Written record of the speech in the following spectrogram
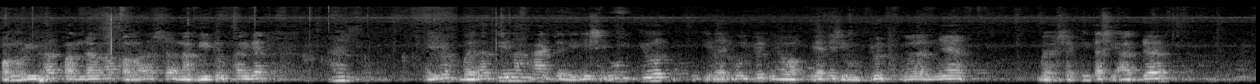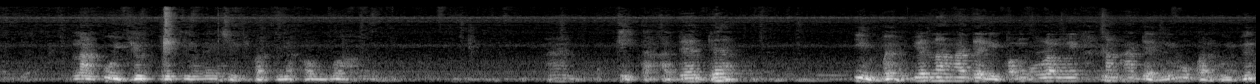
Penglihat pandangan pengrasa nah hidup hayat ayo berarti nang ada ini si wujud kira wujudnya waktu ini si wujud sebenarnya bahasa kita si ada. Nang wujud itu sifatnya Allah. Kita ada ada. Imbah biar nang ada nih pengulang nih. Nang ada nih bukan wujud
